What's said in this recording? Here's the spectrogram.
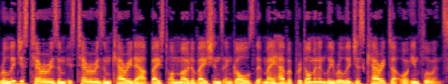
Religious terrorism is terrorism carried out based on motivations and goals that may have a predominantly religious character or influence.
